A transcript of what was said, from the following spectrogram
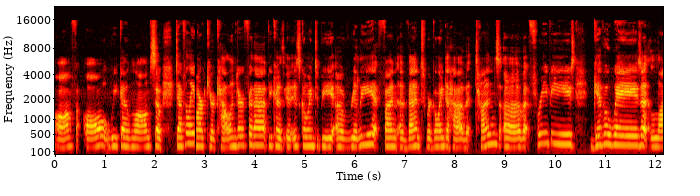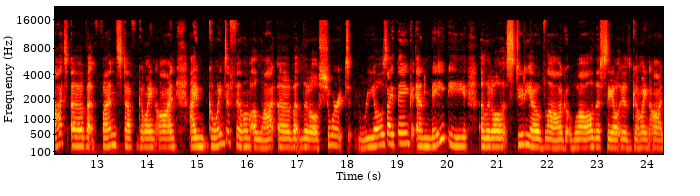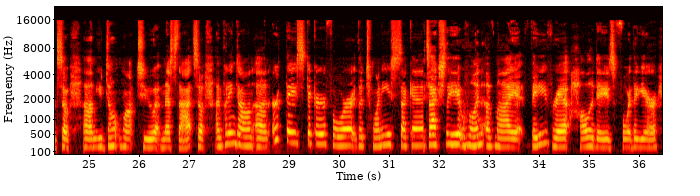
off all weekend long. So definitely mark your calendar for that because it is going to be a really fun event. We're going to have tons of freebies, giveaways, lots of fun stuff going on. I'm going to film a lot of little short reels, I think, and maybe a little studio vlog while the sale is going on. So um, you don't want to miss that. So I'm putting down an Earth Day sticker for the 22nd. It's actually one of my favorite holidays for the year.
